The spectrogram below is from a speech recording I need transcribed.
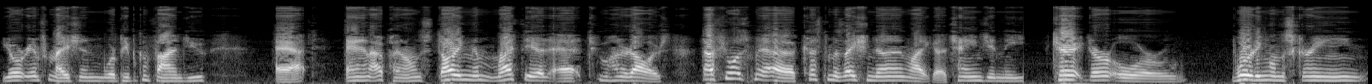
your information where people can find you at, and I plan on starting them right there at $200. Now, if you want some uh, customization done, like a change in the character or wording on the screen,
